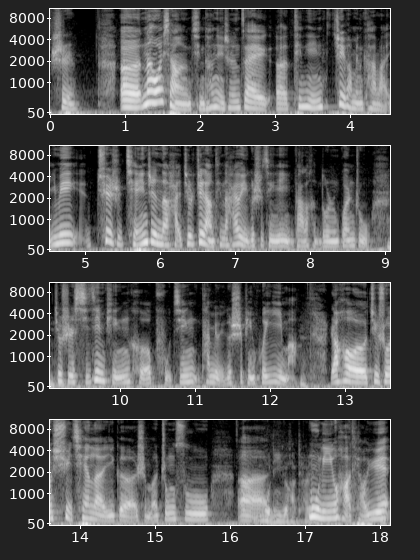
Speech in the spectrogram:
是，呃，那我想请唐景生再呃听听您这方面的看法，因为确实前一阵呢，还就是这两天呢，还有一个事情也引发了很多人关注，就是习近平和普京他们有一个视频会议嘛，然后据说续签了一个什么中苏。呃，睦邻友好条约。睦邻友好条约，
